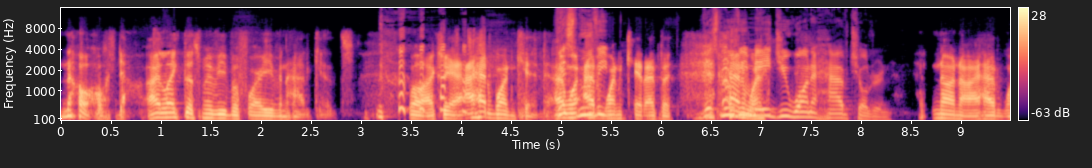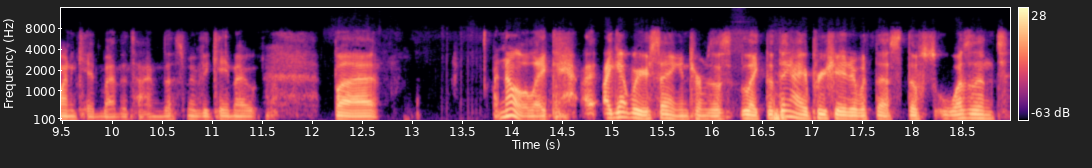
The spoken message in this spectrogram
no, no, I liked this movie before I even had kids. Well, actually, I had one kid. I wa- had one kid at the. This movie one- made you want to have children. No, no, I had one kid by the time this movie came out. But no, like I, I get what you're saying in terms of like the thing I appreciated with this, this wasn't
